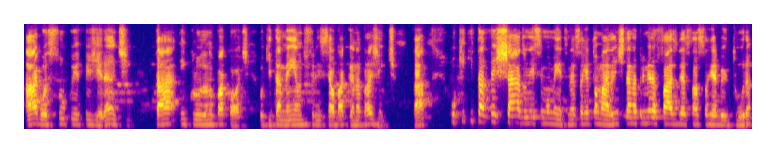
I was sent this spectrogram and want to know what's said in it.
água, suco e refrigerante está inclusa no pacote, o que também é um diferencial bacana para a gente, tá? O que está fechado nesse momento, nessa retomada? A gente está na primeira fase dessa nossa reabertura,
